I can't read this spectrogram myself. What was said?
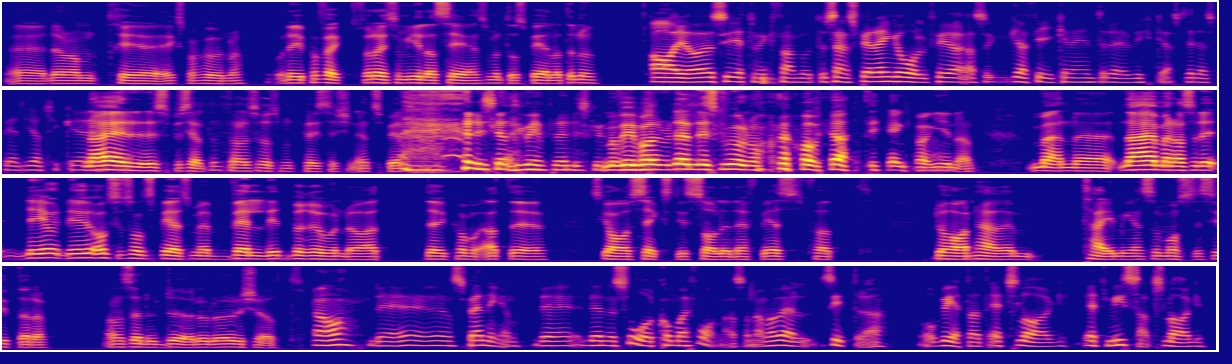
det var de tre expansionerna. Och det är perfekt för dig som gillar serien som inte har spelat det nu. Ja jag ser jättemycket fram emot det. Sen spelar det ingen roll för jag, alltså, grafiken är inte det viktigaste i det spelet. Jag tycker... Nej, det är speciellt inte när det ser ut som ett Playstation 1-spel. du ska inte gå in på den diskussionen. Men vi, bara- den diskussionen har vi haft en gång innan. Men eh, nej men alltså det, det, är, det är också ett sånt spel som är väldigt beroende av att det, kommer, att det ska ha 60 solid FPS för att du har den här um, timingen som måste sitta där. Annars är du död och då är det kört. Ja, det är den spänningen. Det, den är svår att komma ifrån alltså när man väl sitter där och vet att ett slag, ett missat slag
